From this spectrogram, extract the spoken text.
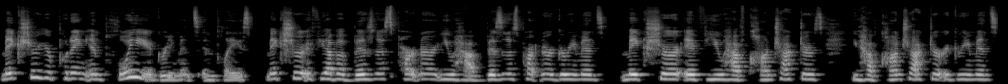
Make sure you're putting employee agreements in place. Make sure if you have a business partner, you have business partner agreements. Make sure if you have contractors, you have contractor agreements.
